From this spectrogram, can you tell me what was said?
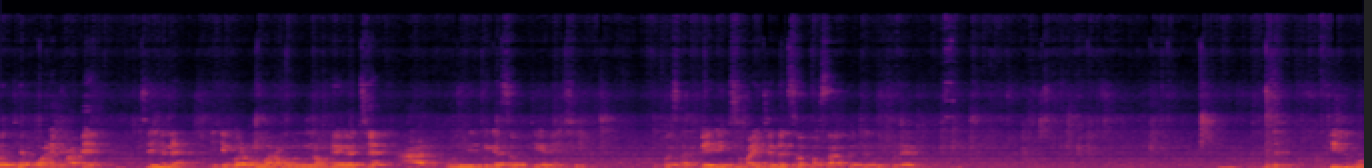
বলছে পরে পাবে, সেই জন্য এই যে গরম গরম অন্ন হয়ে গেছে, আর মন্দির থেকে সবজি এনেছি। প্রসাদ পেয়ে সবাই চলে এসো, প্রসাদ পেতে দুপুরে। কি দেবো?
